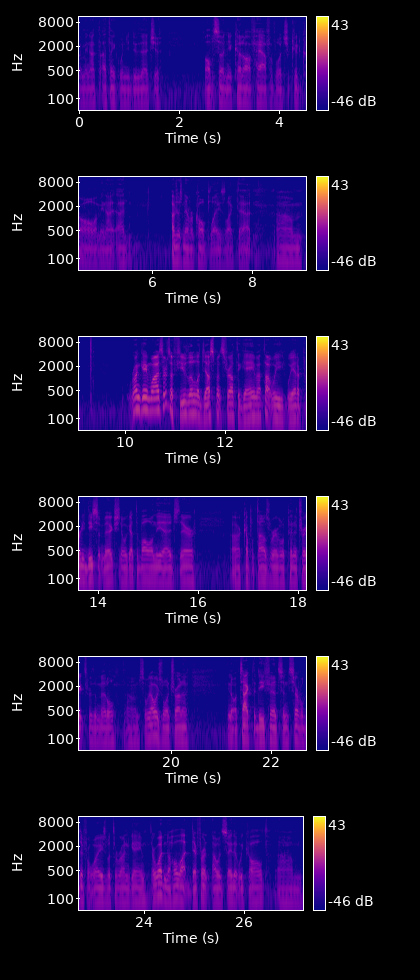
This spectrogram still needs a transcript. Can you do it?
I mean, I, th- I think when you do that, you all of a sudden you cut off half of what you could call. I mean, I, I have just never called plays like that. Um, run game wise, there's a few little adjustments throughout the game. I thought we we had a pretty decent mix. You know, we got the ball on the edge there. Uh, a couple times we were able to penetrate through the middle. Um, so we always want to try to, you know, attack the defense in several different ways with the run game. There wasn't a whole lot different, I would say, that we called. Um,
